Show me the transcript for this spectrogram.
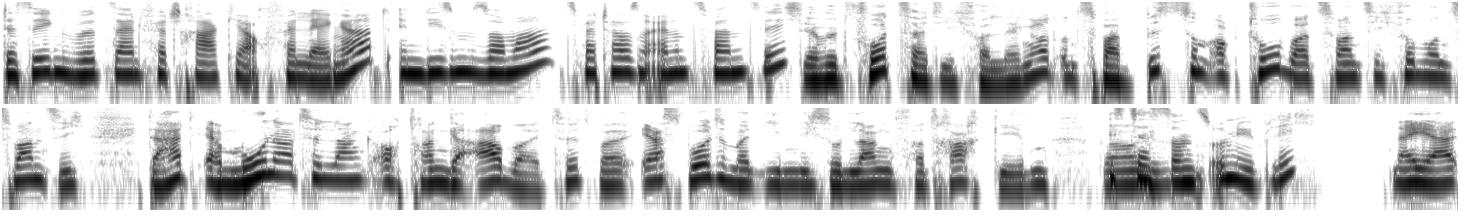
Deswegen wird sein Vertrag ja auch verlängert in diesem Sommer 2021. Der wird vorzeitig verlängert und zwar bis zum Oktober 2025. Da hat er monatelang auch dran gearbeitet, weil erst wollte man ihm nicht so einen langen Vertrag geben. Ist das sonst unüblich? Naja,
